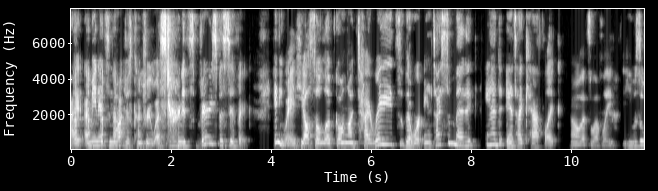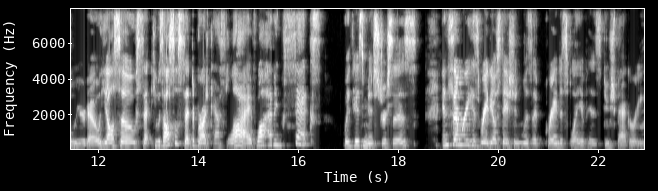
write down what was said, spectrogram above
I, I mean, it's not just country western, it's very specific. Anyway, he also loved going on tirades that were anti Semitic and anti Catholic. Oh, that's lovely. He was a weirdo. He also said he was also said to broadcast live while having sex with his mistresses. In summary, his radio station was a grand display of his douchebaggery.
